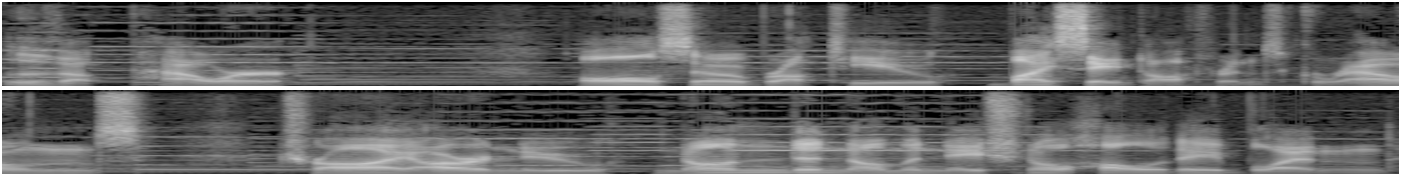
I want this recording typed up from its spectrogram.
the power. Also brought to you by St. Offren's Grounds. Try our new non denominational holiday blend,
